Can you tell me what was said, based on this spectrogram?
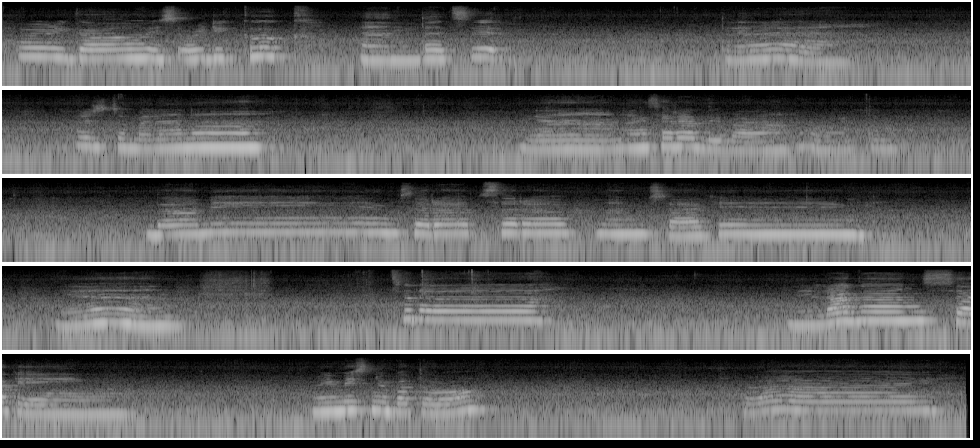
Here we go. It's already cooked. And that's it. There. There's the banana. Yan. Ang sarap, di ba? Oh, ito. Daming sarap-sarap ng saging. Tada! Nilagang saging. May miss nyo ba to? Wow!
